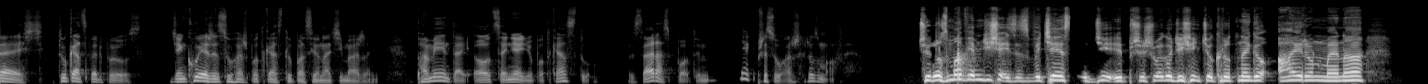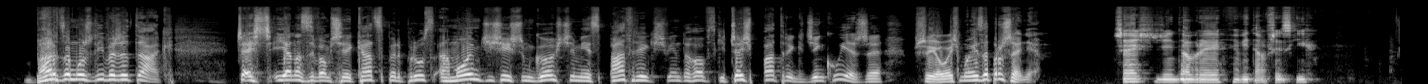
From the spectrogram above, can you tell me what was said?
Cześć, tu Kacper Prus. Dziękuję, że słuchasz podcastu Pasjonaci Marzeń. Pamiętaj o ocenieniu podcastu zaraz po tym, jak przesłuchasz rozmowę. Czy rozmawiam dzisiaj ze zwycięzcą dzi- przyszłego dziesięciokrotnego Ironmana? Bardzo możliwe, że tak. Cześć, ja nazywam się Kacper Prus, a moim dzisiejszym gościem jest Patryk Świętochowski. Cześć Patryk, dziękuję, że przyjąłeś moje zaproszenie. Cześć, dzień dobry, witam wszystkich.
